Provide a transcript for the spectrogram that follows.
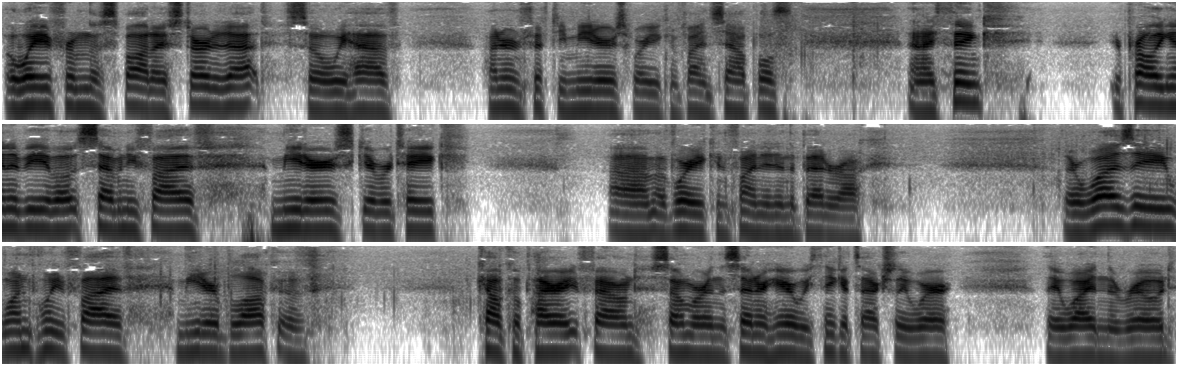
away from the spot I started at. So we have 150 meters where you can find samples. And I think you're probably going to be about 75 meters, give or take, um, of where you can find it in the bedrock. There was a 1.5 meter block of chalcopyrite found somewhere in the center here. We think it's actually where they widen the road.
